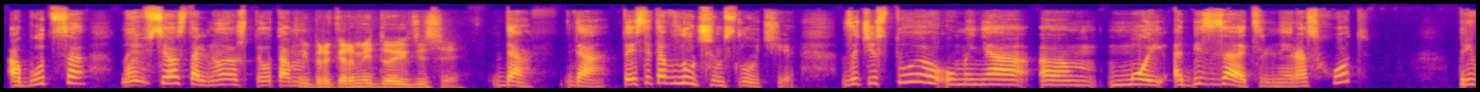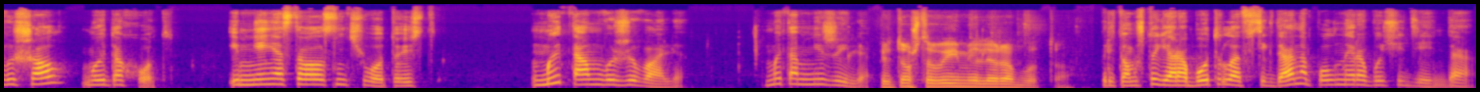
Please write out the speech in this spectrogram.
обуться, ну и все остальное, что там... И прокормить двоих детей. Да, да. То есть это в лучшем случае. Зачастую у меня эм, мой обязательный расход превышал мой доход. И мне не оставалось ничего. То есть мы там выживали. Мы там не жили. При том, что вы имели работу. При том, что я работала всегда на полный рабочий день, да.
